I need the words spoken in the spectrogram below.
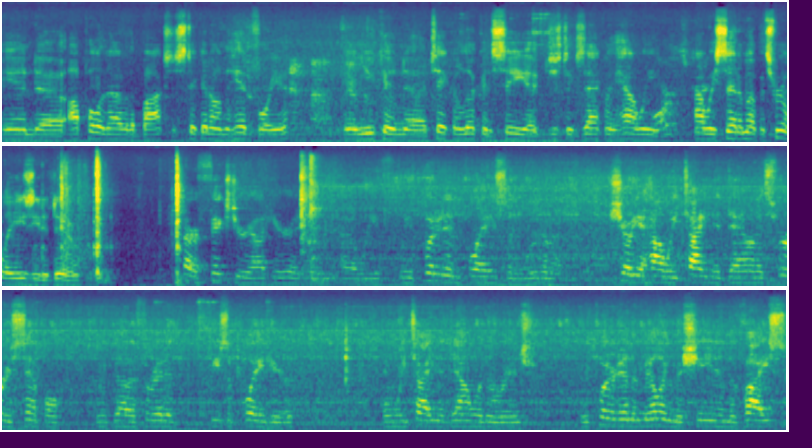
and uh, I'll pull it out of the box and stick it on the head for you and you can uh, take a look and see uh, just exactly how we how we set them up. It's really easy to do. Our fixture out here and uh, we we put it in place and we're going to show you how we tighten it down. It's very simple. We've got a threaded piece of plate here and we tighten it down with a wrench. We put it in the milling machine in the vise.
